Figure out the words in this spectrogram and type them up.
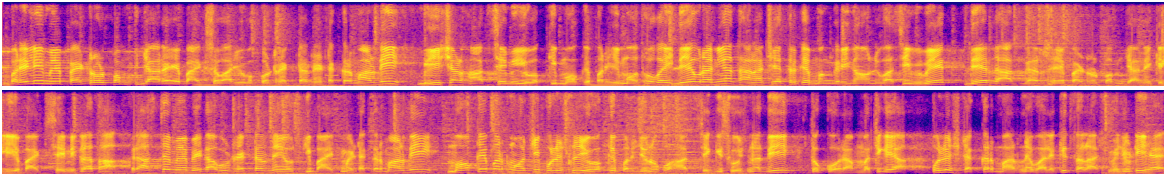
बरेली में पेट्रोल पंप जा रहे बाइक सवार युवक को ट्रैक्टर ने टक्कर मार दी। भीषण हादसे में युवक की मौके पर ही मौत हो गई। देवरनिया थाना क्षेत्र के मंगरी गाँव निवासी विवेक देर रात घर से पेट्रोल पंप जाने के लिए बाइक से निकला था। रास्ते में बेकाबू ट्रैक्टर ने उसकी बाइक में टक्कर मार दी। मौके पर पहुँची पुलिस ने युवक के परिजनों को हादसे की सूचना दी तो कोहराम मच गया। पुलिस टक्कर मारने वाले की तलाश में जुटी है।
